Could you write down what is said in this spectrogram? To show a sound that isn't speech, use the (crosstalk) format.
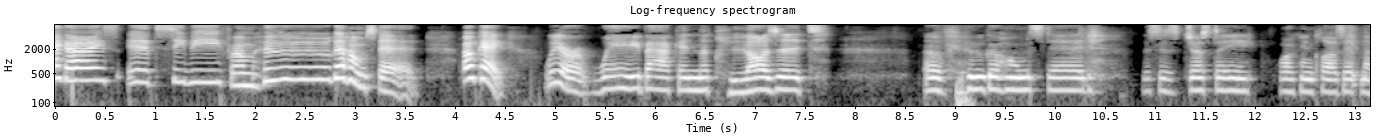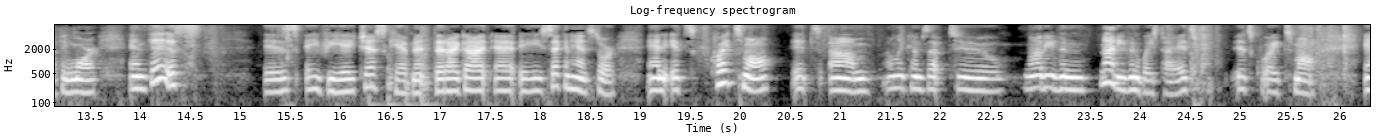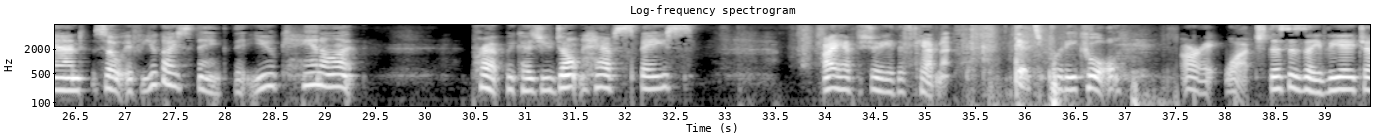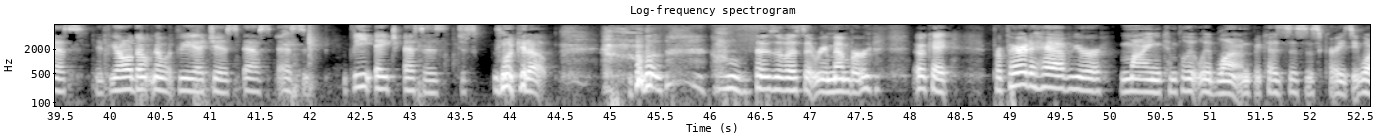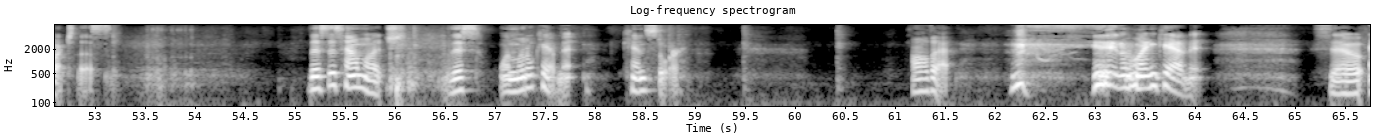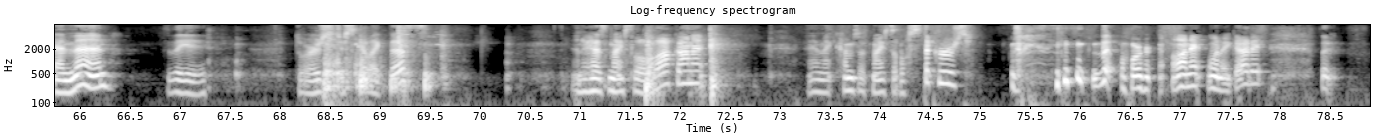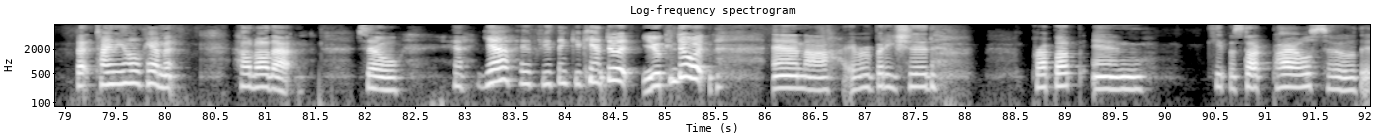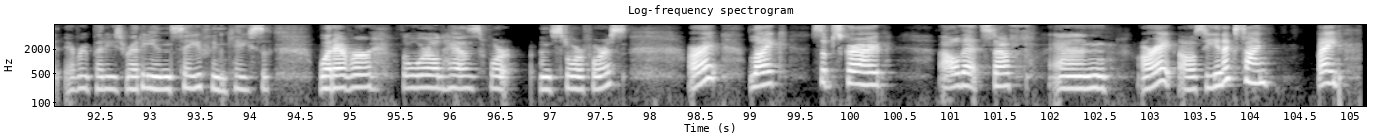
Hi guys, it's CB from Hygge Homestead. Okay, we are way back in the closet of Hygge Homestead. This is just a walk-in closet, nothing more. And this is a VHS cabinet that I got at a secondhand store. And it's quite small. It's um only comes up to not even not even waist high. It's it's quite small. And so if you guys think that you cannot prep because you don't have space, I have to show you this cabinet. It's pretty cool. All right, watch. This is a VHS. If y'all don't know what VHS S, S, VHS is, just (laughs) look it up. (laughs) Those of us that remember. Okay, prepare to have your mind completely blown because this is crazy. Watch this. This is how much this one little cabinet can store. All that (laughs) in one cabinet. So, and then the doors just go like this. And it has a nice little lock on it. And it comes with nice little stickers (laughs) that were on it when I got it. But that tiny little cabinet held all that. So, yeah, if you think you can't do it, you can do it. And uh, everybody should prep up and keep a stockpile so that everybody's ready and safe in case of whatever the world has for in store for us. All right, like, subscribe, all that stuff. And all right, I'll see you next time. Bye.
